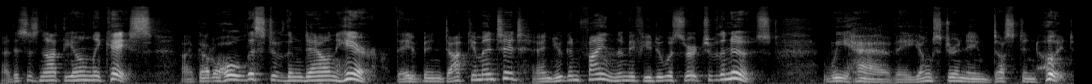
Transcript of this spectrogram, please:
Now, this is not the only case. I've got a whole list of them down here. They've been documented, and you can find them if you do a search of the news. We have a youngster named Dustin Hood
